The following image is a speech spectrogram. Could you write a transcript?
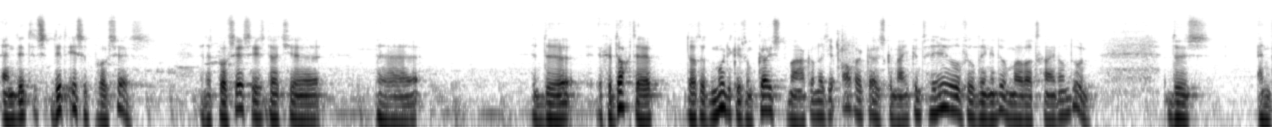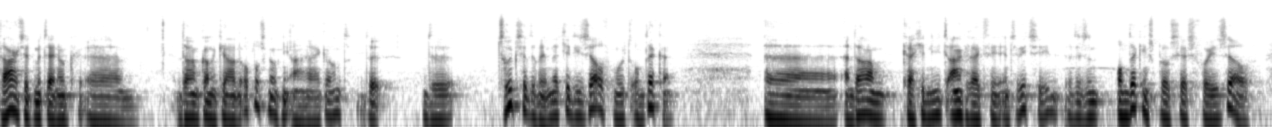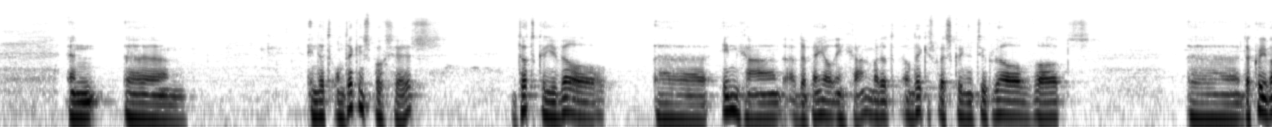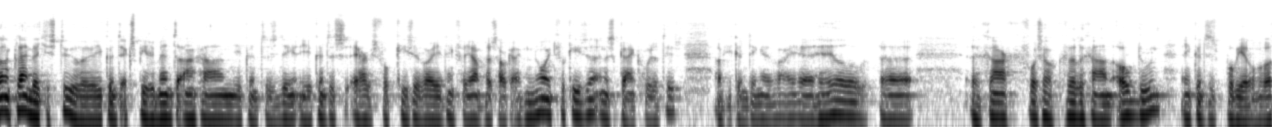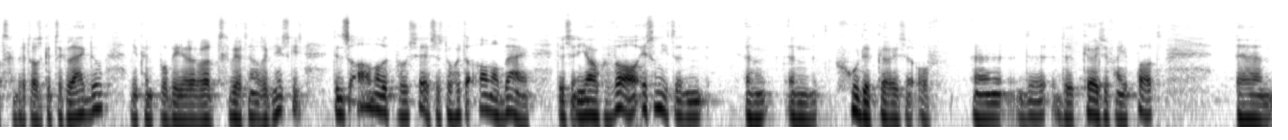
En dit is, dit is het proces. En het proces is dat je eh, de gedachte hebt dat het moeilijk is om keuzes te maken, omdat je allerlei keuzes kan maken. Je kunt heel veel dingen doen, maar wat ga je dan doen? Dus, en daar zit meteen ook, eh, daarom kan ik jou de oplossing ook niet aanreiken, want de, de truc zit erin dat je die zelf moet ontdekken. Eh, en daarom krijg je die niet aangereikt via intuïtie. Het is een ontdekkingsproces voor jezelf. En ehm, in dat ontdekkingsproces, dat kun je wel eh, ingaan, eh, daar ben je al ingaan, maar dat ontdekkingsproces kun je natuurlijk wel wat, eh, daar kun je wel een klein beetje sturen. Je kunt experimenten aangaan, je kunt, dus dingen, je kunt dus ergens voor kiezen waar je denkt van ja, maar daar zou ik eigenlijk nooit voor kiezen en eens kijken hoe dat is. Of je kunt dingen waar je heel graag voor zou willen gaan ook doen. En je kunt dus proberen wat gebeurt als ik het tegelijk doe. Je kunt proberen wat gebeurt als ik niks kies. Dit is allemaal het proces, dus dat hoort er allemaal bij. Dus in jouw geval is er niet een, een, een goede keuze of de, de keuze van je pad. Ehm,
